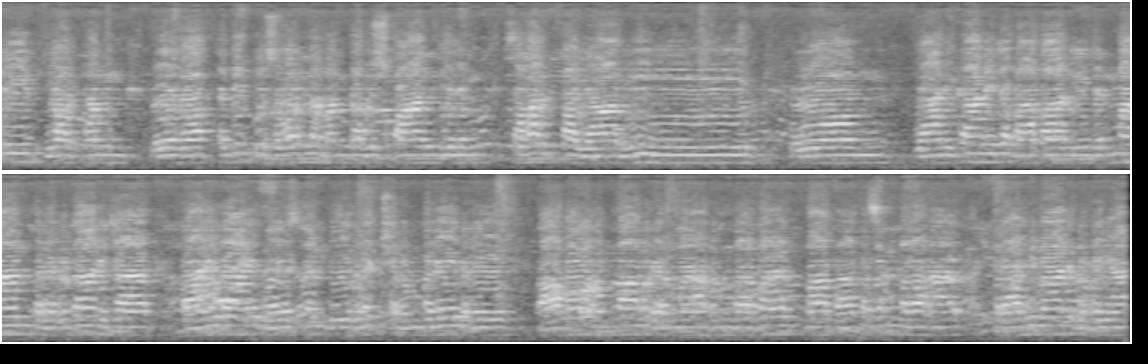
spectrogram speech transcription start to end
प्रीत्यर्थम्। वेदोक्तदिव्य सुवर्ण मन्त्रपुष्पाञ्जलिं समर्पयामि ॐ यानि कानि च पापानि जन्मान्तरकृतानि च, तानि तानि भयस्कं देवरक्षणं पदे पदे पापोऽहं पापात्मा पापसम्भवः प्राहिमानि कृपया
